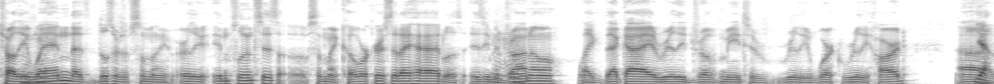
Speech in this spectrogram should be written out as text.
Charlie Mhm. Wen. Those are some of my early influences. Some of my coworkers that I had was Izzy Mhm. Medrano. Like that guy really drove me to really work really hard. Um, Yeah.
